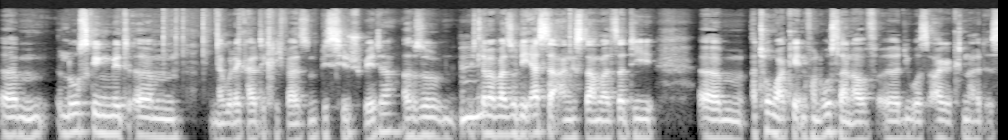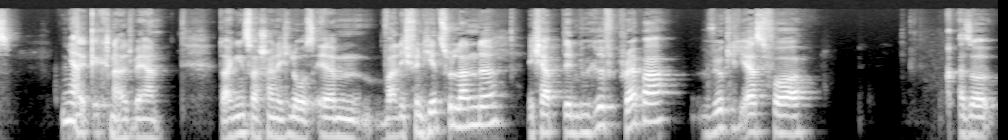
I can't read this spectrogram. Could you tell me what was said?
ähm, losging mit, ähm, na gut, der Kalte Krieg war jetzt ein bisschen später. Also so, Mhm. ich glaube, war so die erste Angst damals, dass die ähm, Atomraketen von Russland auf äh, die USA geknallt ist, Ja. äh, geknallt wären. Da ging es wahrscheinlich los. Ähm, weil ich finde hierzulande, ich habe den Begriff Prepper wirklich erst vor, also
